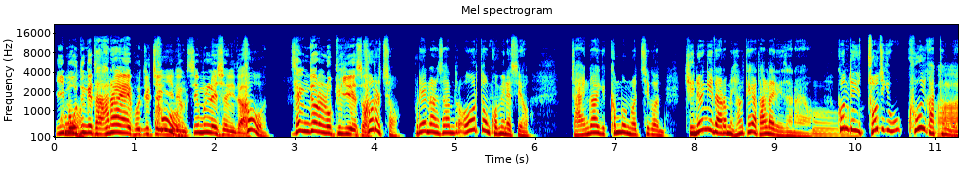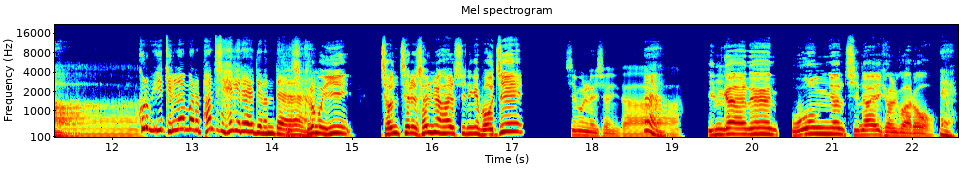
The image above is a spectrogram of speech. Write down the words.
이 그- 모든 게 다 하나의 본질적인 그- 기능 시뮬레이션이다. 그, 생존을 높이기 위해서. 그렇죠. 불행하는 사람들은 어떤 고민했어요. 자연과학의 근본 원칙은 기능이 다르면 형태가 달라야 되잖아요. 어. 그런데 이 조직이 거의 같은 거야. 아. 그럼 이 딜레마를 반드시 해결해야 되는데. 그렇지. 그러면 이 전체를 설명할 수 있는 게 뭐지? 시뮬레이션이다. 네. 인간은 5억 년 진화의 결과로 네.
